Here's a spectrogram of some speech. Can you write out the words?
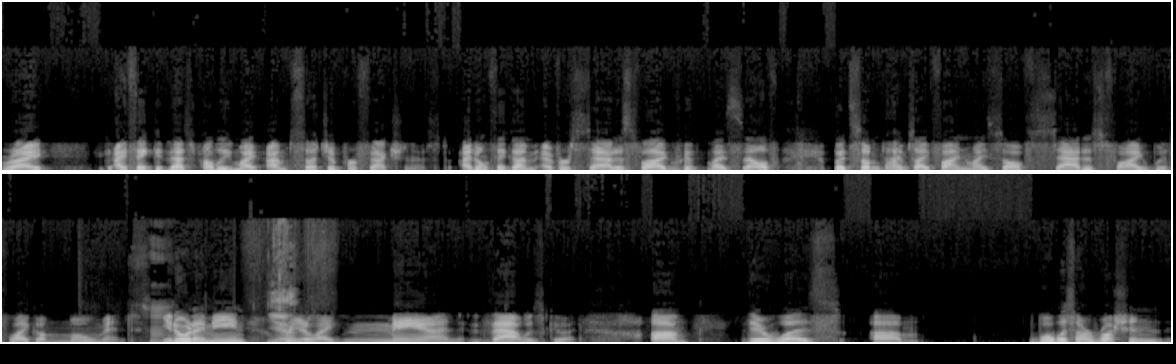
right? I think that's probably my. I'm such a perfectionist. I don't think I'm ever satisfied with myself, but sometimes I find myself satisfied with like a moment. Hmm. You know what I mean? Yeah. Where you're like, man, that was good. Um, there was. Um, what was our Russian?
